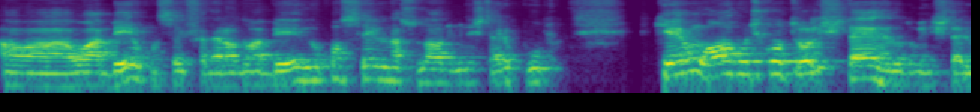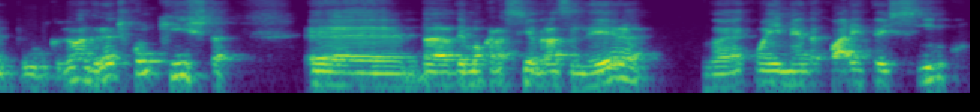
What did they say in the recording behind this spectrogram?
a OAB, o Conselho Federal da OAB, no Conselho Nacional do Ministério Público, que é um órgão de controle externo do Ministério Público, é uma grande conquista é, da democracia brasileira, é, com a emenda 45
